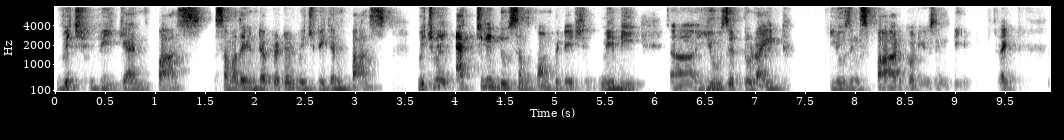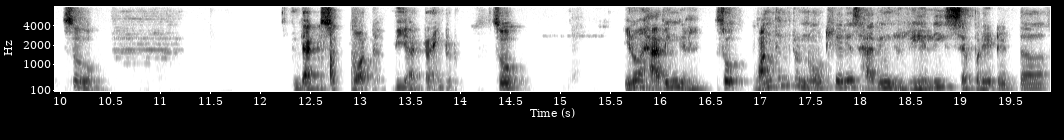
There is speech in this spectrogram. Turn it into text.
which we can pass, some other interpreter which we can pass, which will actually do some computation. Maybe uh, use it to write using Spark or using Beam, right? So that's what we are trying to do. So, you know, having, so one thing to note here is having really separated the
